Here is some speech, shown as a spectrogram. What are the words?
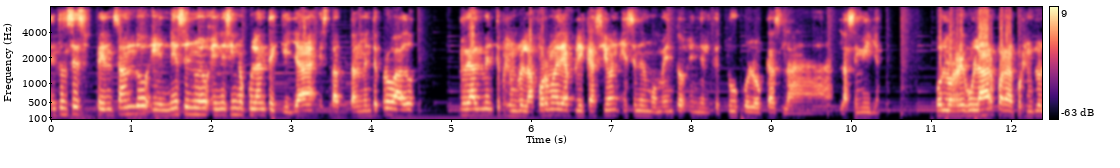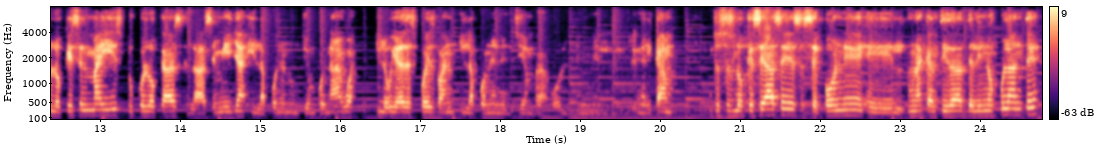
entonces, pensando en ese, nuevo, en ese inoculante que ya está totalmente probado, realmente, por ejemplo, la forma de aplicación es en el momento en el que tú colocas la, la, semilla. Por lo regular, para, por ejemplo, lo que es el maíz, tú colocas la semilla y la ponen un tiempo en agua y luego ya después van y la ponen en siembra o en el, campo. Entonces, lo que se hace es, se pone eh, una cantidad del inoculante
